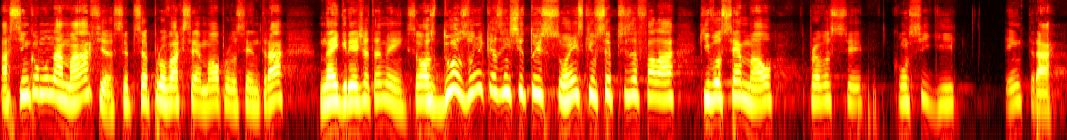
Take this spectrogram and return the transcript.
assim como na máfia, você precisa provar que você é mal para você entrar, na igreja também. São as duas únicas instituições que você precisa falar que você é mal para você conseguir entrar.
